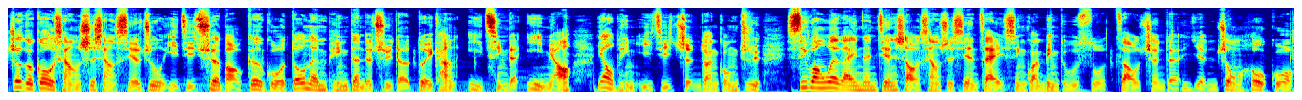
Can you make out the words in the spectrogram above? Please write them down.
这个构想是想协助以及确保各国都能平等的取得对抗疫情的疫苗、药品以及诊断工具，希望未来能减少像是现在新冠病毒所造成的严重后果。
